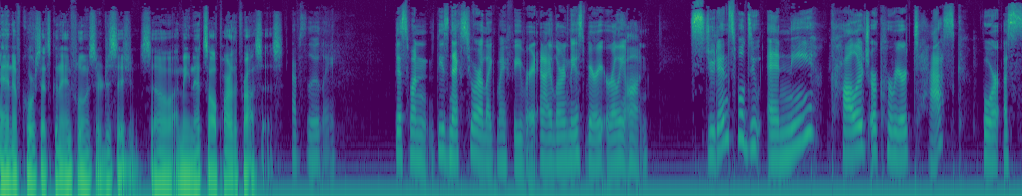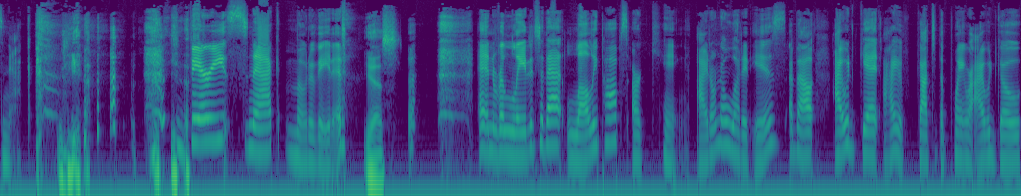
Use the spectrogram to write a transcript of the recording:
and of course, that's going to influence their decision. So, I mean, that's all part of the process. Absolutely. This one, these next two are like my favorite, and I learned these very early on. Students will do any college or career task for a snack. yeah. very snack motivated. Yes. And related to that, lollipops are king. I don't know what it is about. I would get, I got to the point where I would go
